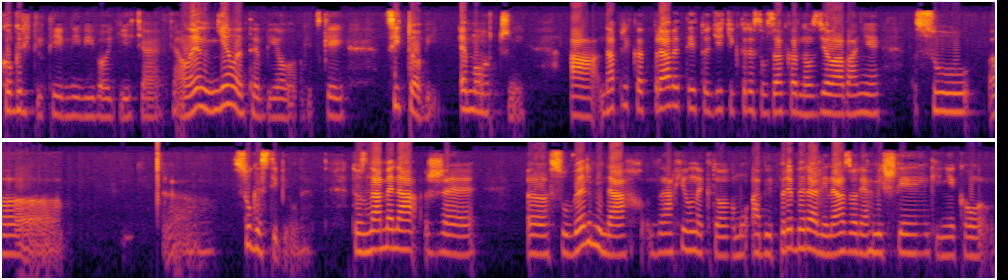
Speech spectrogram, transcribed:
kognitívny vývoj dieťaťa, ale nielen ten biologický, citový, emočný. A napríklad práve tieto deti, ktoré sú v základnom vzdelávaní, sú uh, uh, sugestibilné. To znamená, že uh, sú veľmi náchylné k tomu, aby preberali názory a myšlienky niekoho,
